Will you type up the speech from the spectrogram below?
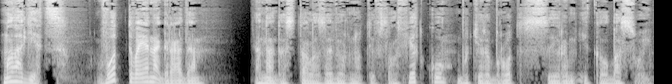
«Молодец! Вот твоя награда!» Она достала завернутый в салфетку бутерброд с сыром и колбасой.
